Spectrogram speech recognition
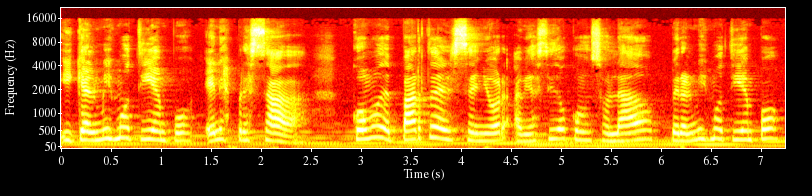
y que al mismo tiempo él expresaba cómo de parte del Señor había sido consolado, pero al mismo tiempo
